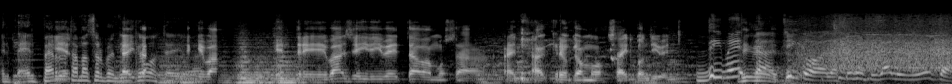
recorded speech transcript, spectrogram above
El, el perro el- está más sorprendido que vos, te digo. que ¿eh? va entre Valle y Diveta vamos a, a- a- creo que vamos a ir con Diveta. Diveta, Diveta. chicos, a las semifinales Diveta.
